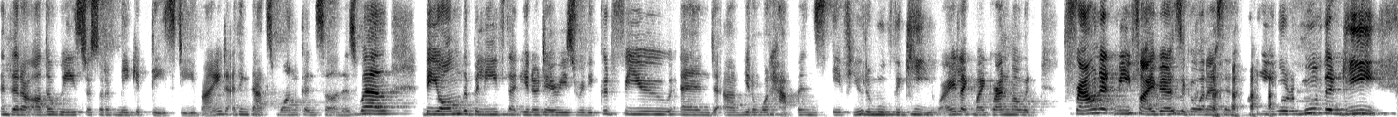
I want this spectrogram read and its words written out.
And there are other ways to sort of make it tasty, right? I think that's one concern as well, beyond the belief that, you know, dairy is really good for you. And, um, you know, what happens if you remove the ghee, right? Like my grandma would frown at me five years ago when I said, you know, remove the ghee.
